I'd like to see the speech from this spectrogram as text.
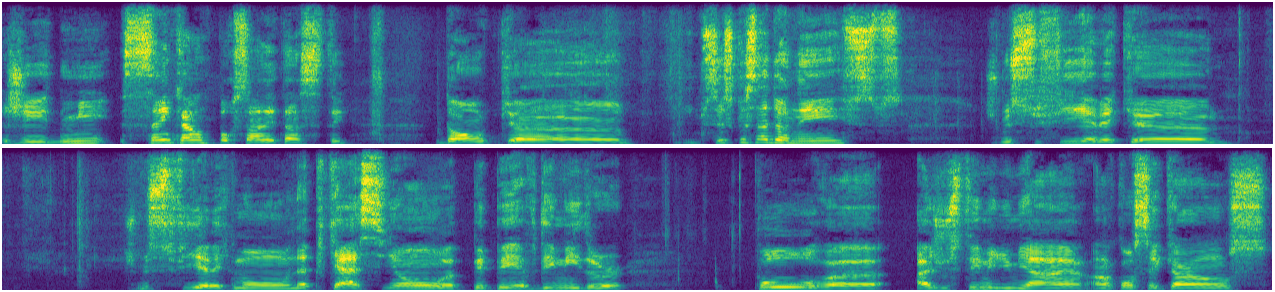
j'ai mis 50% d'intensité. Donc, euh, c'est ce que ça a donné. Je me suis fié avec... Euh, je me suis fié avec mon application euh, PPFD Meter pour ajuster mes lumières en conséquence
